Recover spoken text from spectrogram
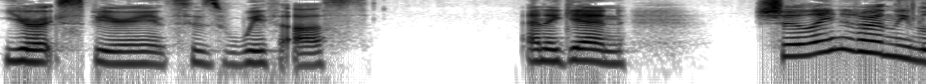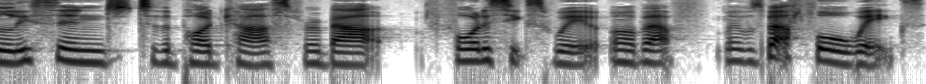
your experiences with us. And again, Sher Leen had only listened to the podcast for about four to six weeks, or about it was about four weeks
